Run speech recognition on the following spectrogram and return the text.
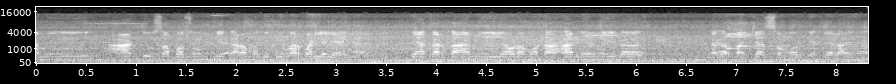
आम्ही आठ दिवसापासून ते घरामध्ये बिमार पडलेले आहे त्याकरता आम्ही एवढा मोठा हा निर्णय नगरपंचायत समोर घेतलेला आहे.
